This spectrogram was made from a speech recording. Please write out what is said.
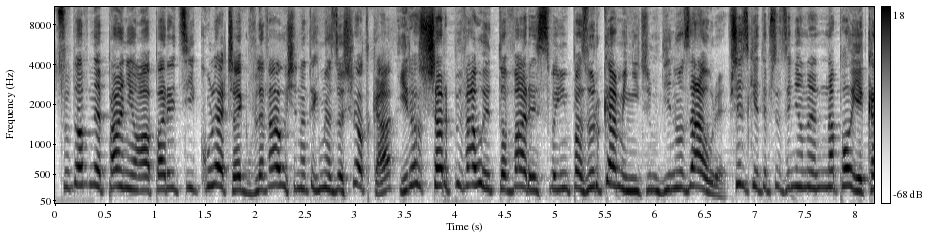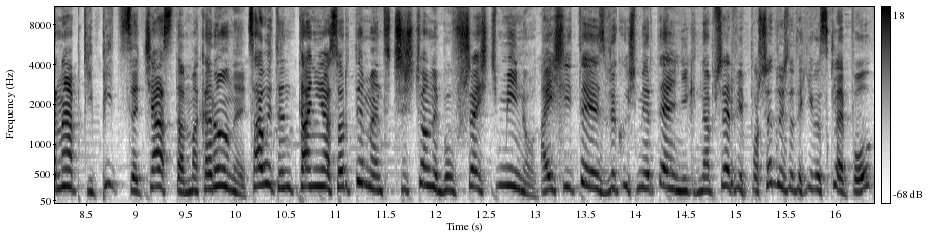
cudowne panie o aparycji kuleczek wlewały się natychmiast do środka i rozszarpywały towary swoimi pazurkami niczym dinozaury. Wszystkie te przecenione napoje, kanapki, pizze, ciasta, makarony, cały ten tani asortyment czyszczony był w 6 minut. A jeśli ty, zwykły śmiertelnik, na przerwie poszedłeś do takiego sklepu,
